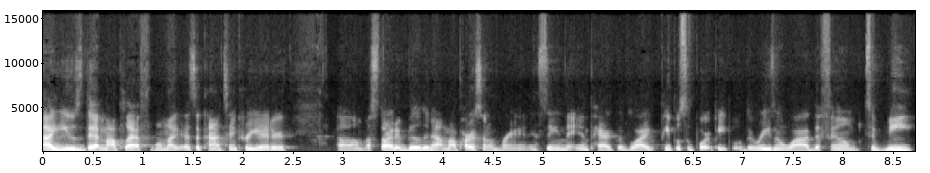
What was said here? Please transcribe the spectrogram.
i used that my platform like as a content creator um, i started building out my personal brand and seeing the impact of like people support people the reason why the film to me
